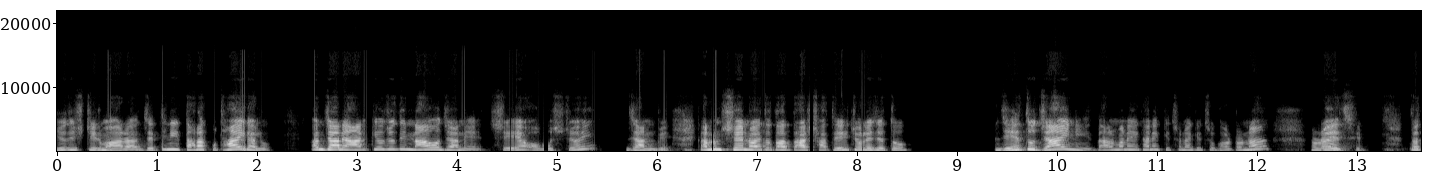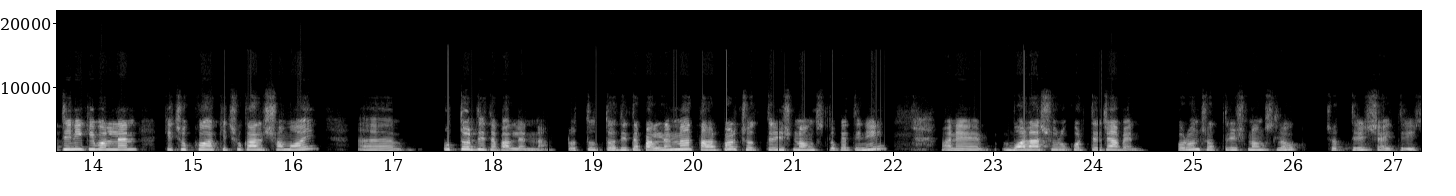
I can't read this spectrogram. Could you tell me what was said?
যুধিষ্ঠির মহারাজ, যে তিনি, তারা কোথায় গেল? কারণ জানে, আর কেউ যদি নাও জানে, সে অবশ্যই জানবে, কারণ সে নয়তো তার সাথেই চলে যেত। যেহেতু যায়নি, তার মানে এখানে কিছু না কিছু ঘটনা রয়েছে। তো তিনি কি বললেন কিছু কিছুকাল সময় উত্তর দিতে পারলেন না। প্রত্যুত্তর দিতে পারলেন না। তারপর ছত্রিশ নং শ্লোকে তিনি মানে বলা শুরু করতে যাবেন। করুন ছত্রিশ নং শ্লোক, ছত্রিশ সাঁত্রিশ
